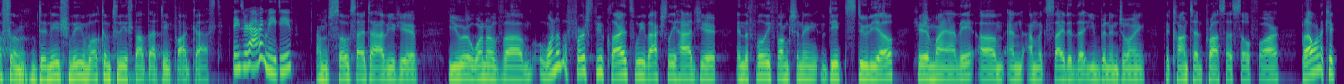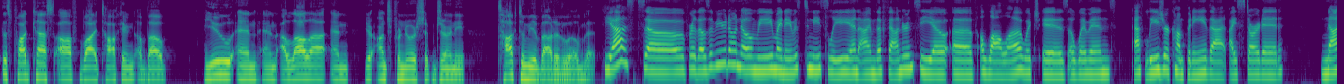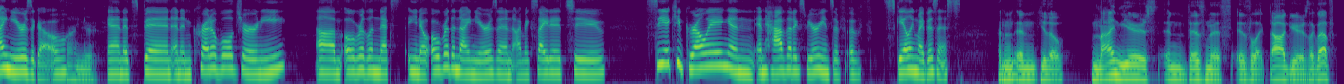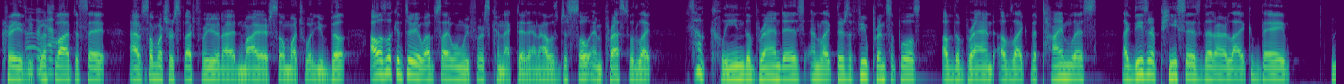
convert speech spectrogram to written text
Awesome. Denise Lee, welcome to the Stop That Deep podcast. Thanks for having me, Deep. I'm so excited to have you here. You were one of um, one of the first few clients we've actually had here in the fully functioning Deep Studio here in Miami, um, and I'm excited that you've been enjoying the content process so far. But I want to kick this podcast off by talking about you and and Alala and your entrepreneurship journey. Talk to me about it a little bit. Yes. So, for those of you who don't know me, my name is Denise Lee, and I'm the founder and CEO of Alala, which is a women's athleisure company that I started nine years ago. Nine years. And it's been an incredible journey um, over the next, you know, over the nine years. And I'm excited to see it keep growing and, and have that experience of, of scaling my business. And, and, you know, nine years in business is like dog years. Like that's crazy. Oh, First yeah. of all, I have to say I have so much respect for you and I admire so much what you built. I was looking through your website when we first connected and I was just so impressed with like just how clean the brand is and like there's a few principles of the brand of like the timeless like these are pieces that are like they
